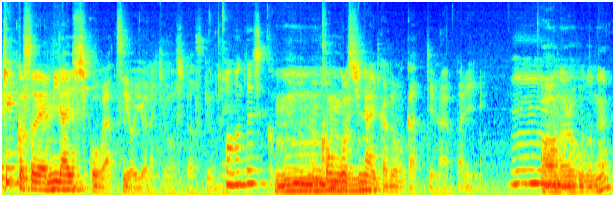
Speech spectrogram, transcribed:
結構それ未来志向が強いような気もしますけどね。あ本当ですか？うん。今後しないかどうかっていうのはやっぱり。うん。ああなるほどね。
